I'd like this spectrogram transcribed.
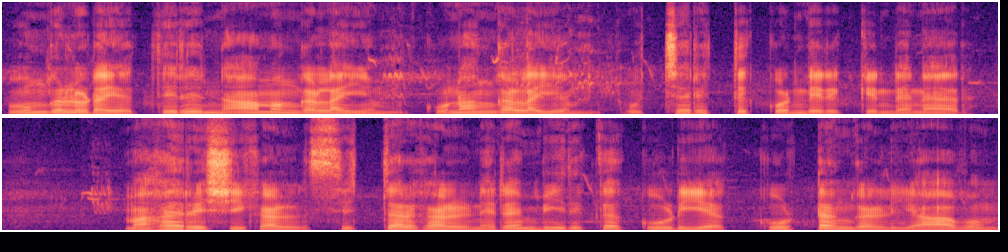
உங்களுடைய திருநாமங்களையும் குணங்களையும் உச்சரித்து கொண்டிருக்கின்றனர். மகரிஷிகள் சித்தர்கள் நிரம்பி இருக்கக்கூடிய கூட்டங்கள் யாவும்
